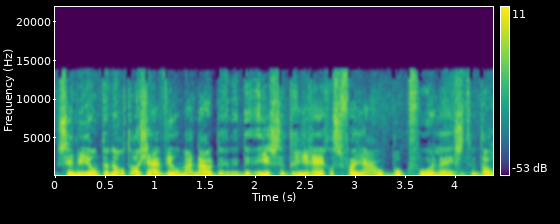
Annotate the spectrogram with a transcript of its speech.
Simeon ten Holt, als jij wil maar nou de, de, eerste drie regels van jouw boek voorleest... dan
